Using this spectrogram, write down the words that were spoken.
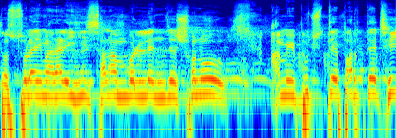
তো সুলাইমান আলিহি সালাম বললেন যে, শোনো, আমি বুঝতে পারতেছি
